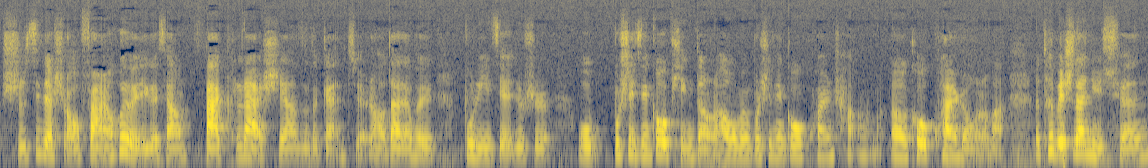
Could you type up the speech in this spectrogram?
实际的时候，反而会有一个像 backlash 这样子的感觉，然后大家会不理解，就是我不是已经够平等了，我们不是已经够宽敞了吗？呃，够宽容了吗？特别是在女权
